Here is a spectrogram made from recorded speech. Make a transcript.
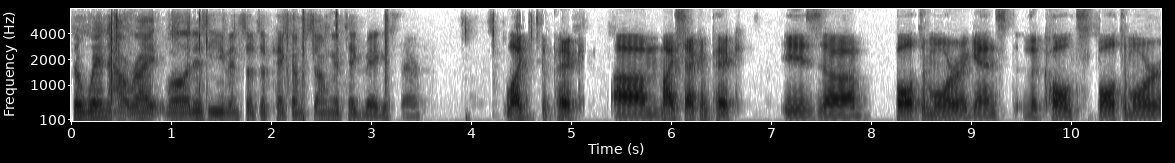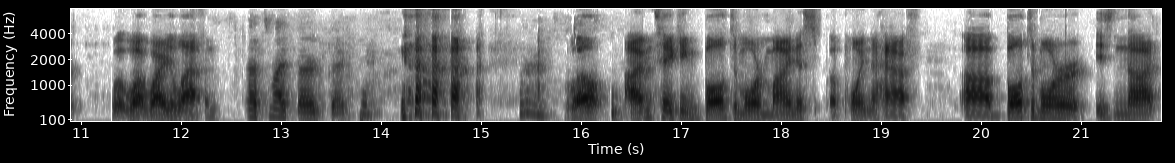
to win outright. Well, it is even, so it's a pick 'em. So I'm gonna take Vegas there. Like the pick. Um, my second pick is uh, Baltimore against the Colts. Baltimore. Wh- wh- why are you laughing? That's my third pick. well, I'm taking Baltimore minus a point and a half. Uh, Baltimore is not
